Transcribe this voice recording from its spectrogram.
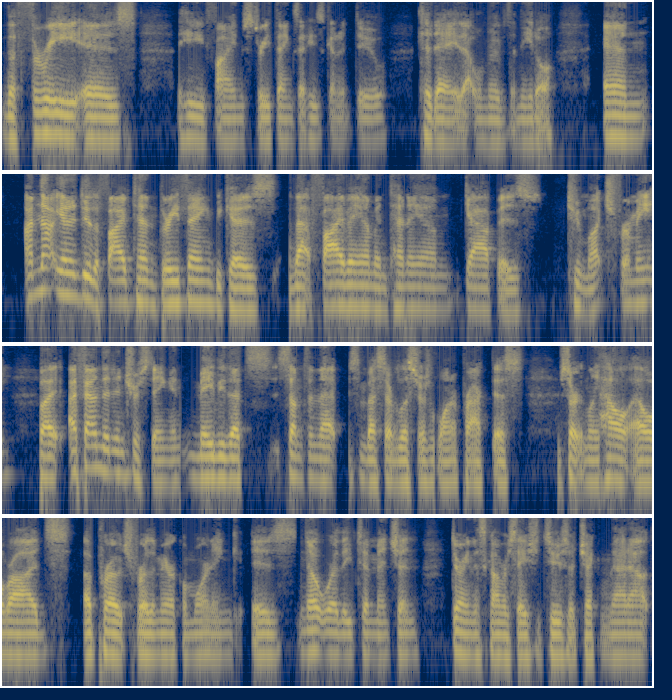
the three is he finds three things that he's going to do today that will move the needle. And I'm not going to do the 5 10 3 thing because that 5 a.m. and 10 a.m. gap is too much for me. But I found it interesting, and maybe that's something that some best ever listeners want to practice certainly Hal Elrod's approach for the Miracle Morning is noteworthy to mention during this conversation too. So checking that out.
